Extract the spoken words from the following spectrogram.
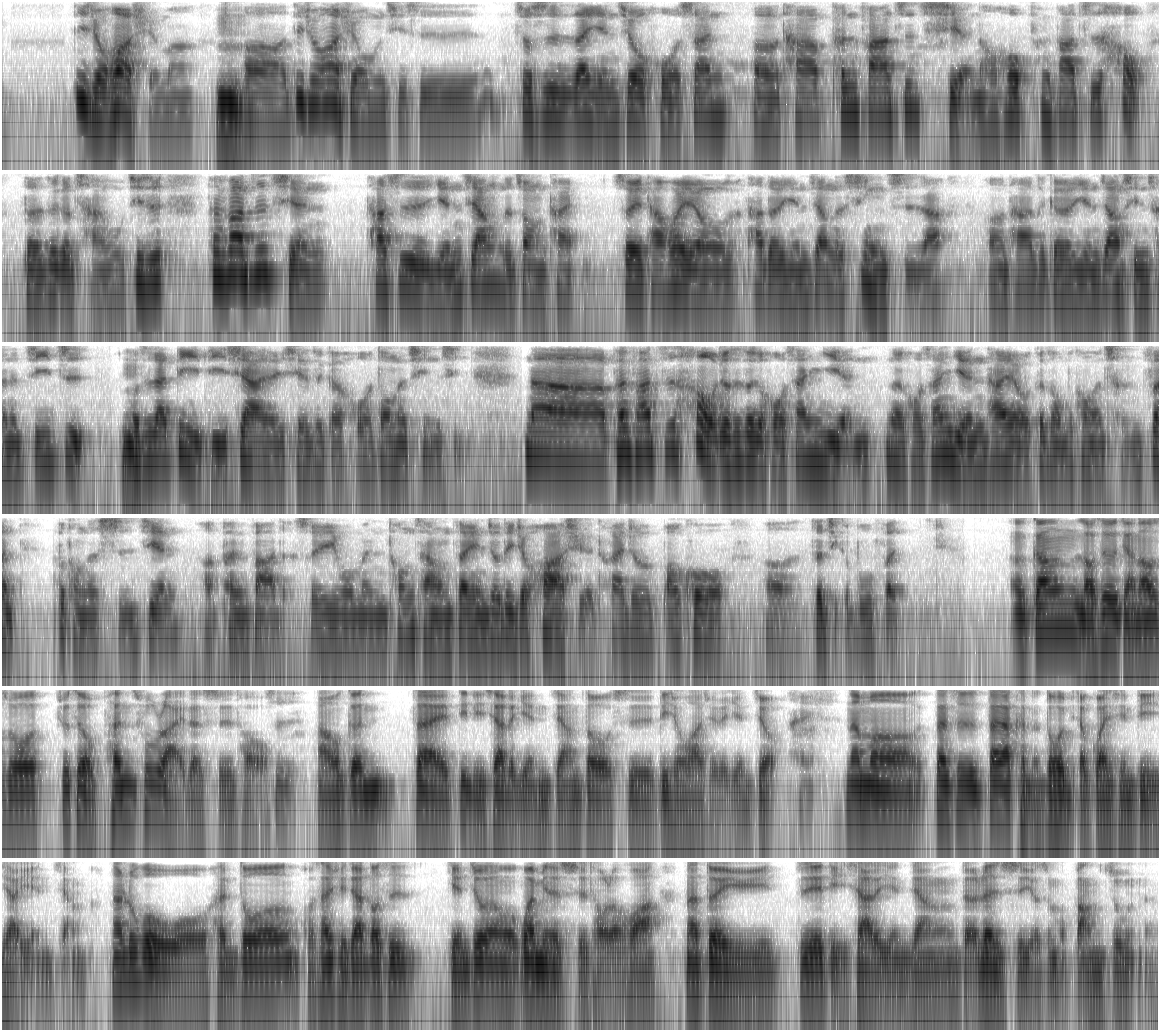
地球化学吗？嗯，呃，地球化学我们其实就是在研究火山，呃，它喷发之前，然后喷发之后的这个产物。其实喷发之前它是岩浆的状态，所以它会有它的岩浆的性质啊，呃，它这个岩浆形成的机制。或是在地底下的一些这个活动的情形。那喷发之后就是这个火山岩。那火山岩它有各种不同的成分、不同的时间啊喷发的。所以我们通常在研究地球化学，大概就包括呃这几个部分。呃，刚刚老师有讲到说，就是有喷出来的石头，是，然后跟在地底下的岩浆都是地球化学的研究。那么，但是大家可能都会比较关心地底下岩浆。那如果我很多火山学家都是研究外面的石头的话，那对于这些底下的岩浆的认识有什么帮助呢？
